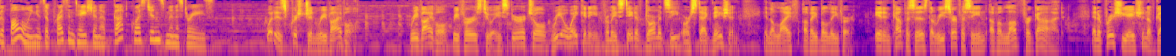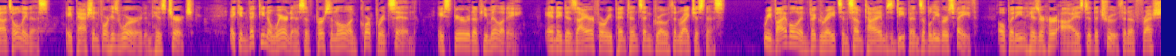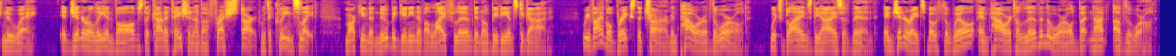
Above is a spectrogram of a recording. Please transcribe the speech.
The following is a presentation of Got Questions Ministries. What is Christian revival? Revival refers to a spiritual reawakening from a state of dormancy or stagnation in the life of a believer. It encompasses the resurfacing of a love for God, an appreciation of God's holiness, a passion for His Word and His church, a convicting awareness of personal and corporate sin, a spirit of humility, and a desire for repentance and growth in righteousness. Revival invigorates and sometimes deepens a believer's faith, opening his or her eyes to the truth in a fresh new way. It generally involves the connotation of a fresh start with a clean slate, marking the new beginning of a life lived in obedience to God. Revival breaks the charm and power of the world, which blinds the eyes of men, and generates both the will and power to live in the world but not of the world.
